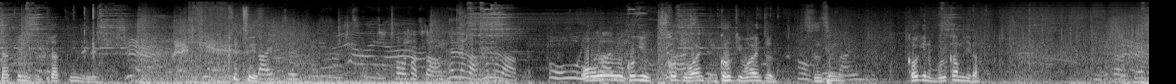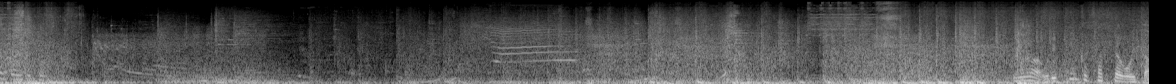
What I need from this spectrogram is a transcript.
개뛰는 중 개뛰는 중 그치 나이스. 저거 잡자. 헬레나, 헬레나. 오, 오, 오 이건 아닌데. 거기 거기 와이전 거기 와이전 어, 선생. 거기는 물갑니다 뛰어 핑크 파티하고 있다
